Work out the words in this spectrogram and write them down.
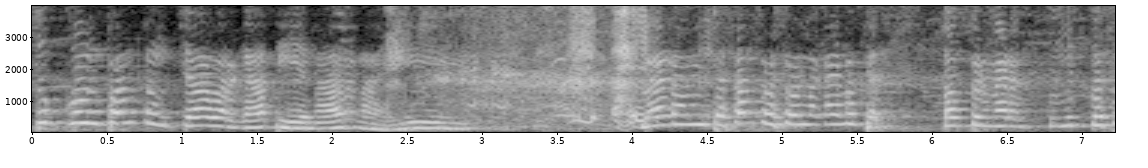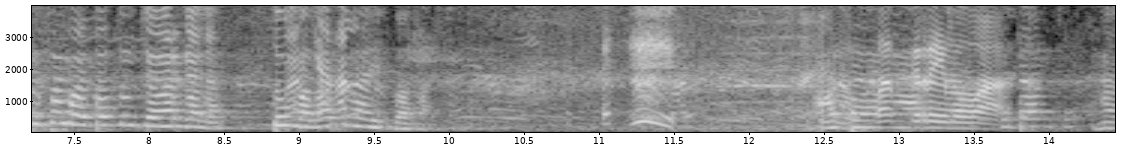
चुकून पण तुमच्या वर्गात येणार नाही. मॅडम त्या सबस्क्रिप्शनला काय म्हणतात? सबस्क्रिप्शन मॅडम तुम्ही कसं सांभाळता तुमच्या वर्गाला? तुम्हालाच माहीत बाबा. बस कर रे बाबा. कुठं आमचं- हा.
